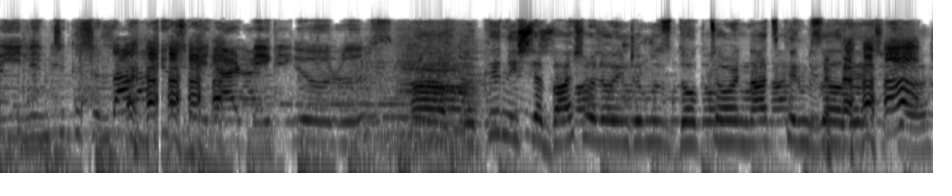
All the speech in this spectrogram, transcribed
Dean'in çıkışından büyük şeyler bekliyoruz. Aa, bakın işte başrol oyuncumuz Doktor Nat Kırmızıalı'ya çıkıyor.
